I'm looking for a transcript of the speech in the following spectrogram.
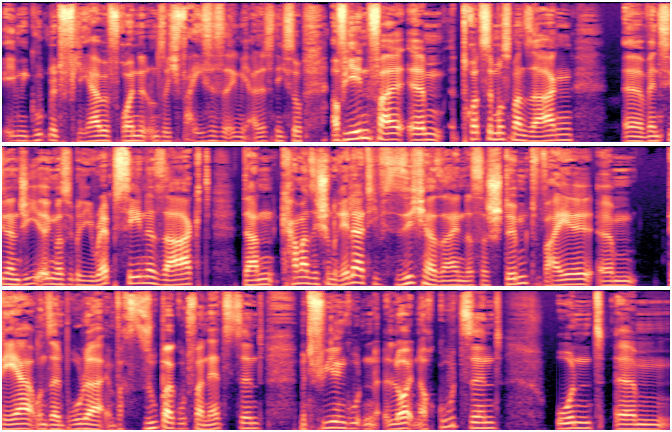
irgendwie gut mit Flair befreundet und so. Ich weiß es irgendwie alles nicht so. Auf jeden Fall, ähm, trotzdem muss man sagen, äh, wenn Sinan G irgendwas über die Rap-Szene sagt, dann kann man sich schon relativ sicher sein, dass das stimmt, weil ähm, der und sein Bruder einfach super gut vernetzt sind, mit vielen guten Leuten auch gut sind und ähm,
